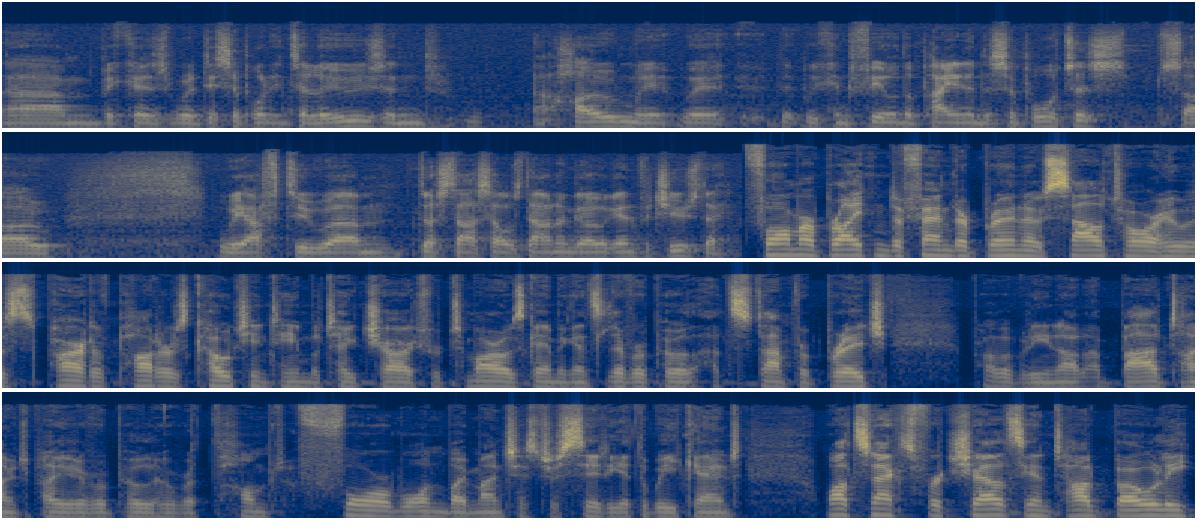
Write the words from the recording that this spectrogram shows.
um, because we're disappointed to lose, and at home we we we can feel the pain of the supporters. So we have to um, dust ourselves down and go again for Tuesday. Former Brighton defender Bruno Saltor, who was part of Potter's coaching team, will take charge for tomorrow's game against Liverpool at Stamford Bridge. Probably not a bad time to play Liverpool, who were thumped 4 1 by Manchester City at the weekend. What's next for Chelsea and Todd Boehly?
